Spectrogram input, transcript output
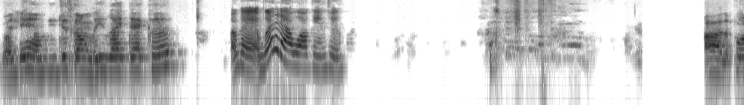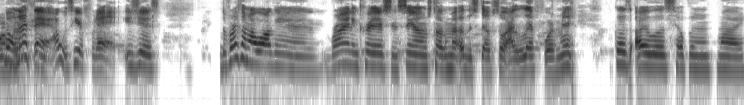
Well, damn, you just gonna leave like that, cuz? Okay, what did I walk into? Uh, the Pornhub No, not shit. that. I was here for that. It's just the first time I walk in, Brian and Chris and Sam was talking about other stuff, so I left for a minute because I was helping my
